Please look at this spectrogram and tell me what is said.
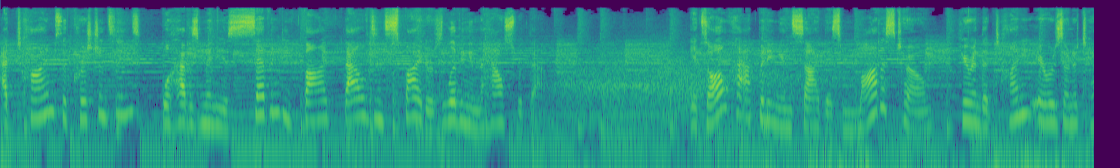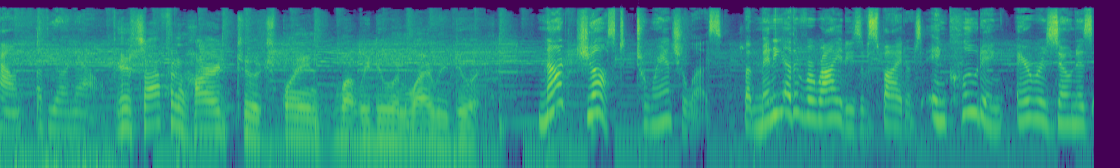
At times, the Christensens will have as many as 75,000 spiders living in the house with them. It's all happening inside this modest home here in the tiny Arizona town of Yarnell. It's often hard to explain what we do and why we do it. Not just tarantulas, but many other varieties of spiders, including Arizona's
